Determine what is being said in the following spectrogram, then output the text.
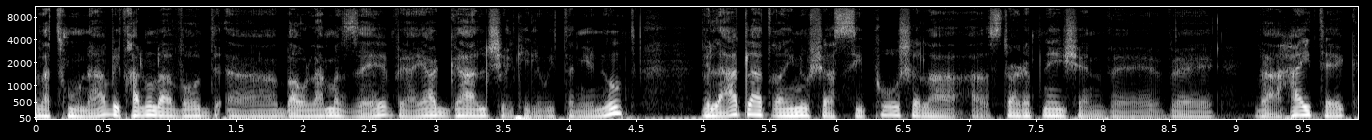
לתמונה, והתחלנו לעבוד uh, בעולם הזה, והיה גל של כאילו התעניינות, ולאט לאט ראינו שהסיפור של הסטארט-אפ ניישן וההייטק,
